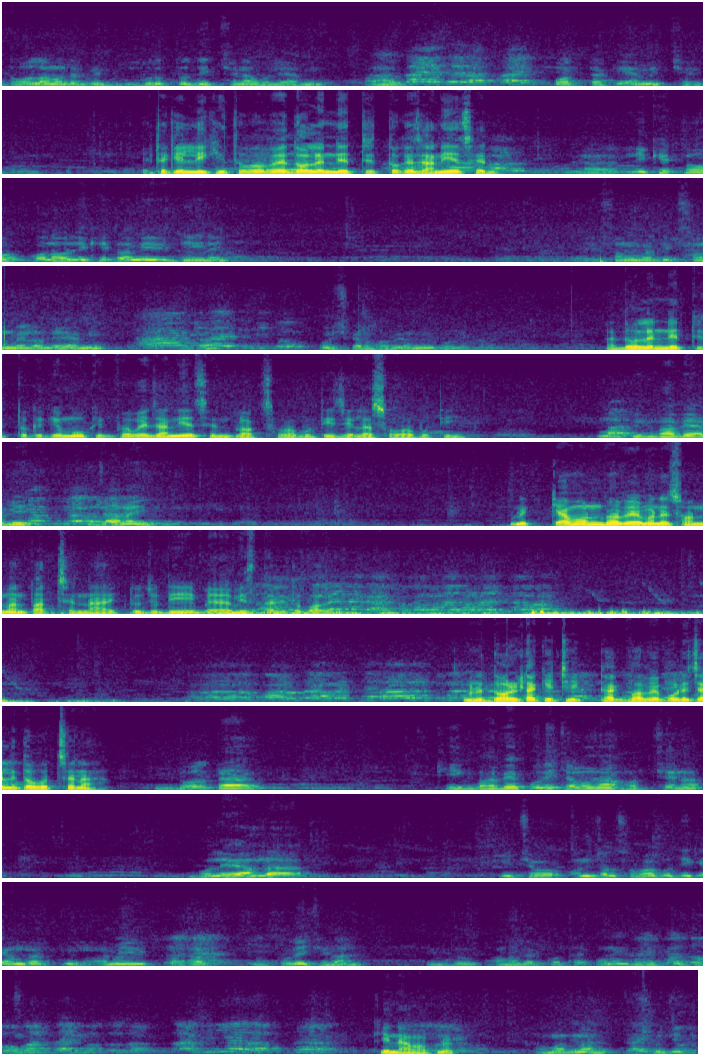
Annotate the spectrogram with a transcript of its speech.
দল আমাদেরকে গুরুত্ব দিচ্ছে না বলে আমি আমার পদটাকে আমি ছেড়ে দিলাম। এটা কি লিখিতভাবে দলের নেতৃত্বকে জানিয়েছেন? না, লিখিত কোনো লিখিত আমি দিই নাই। সাংবাদিক সম্মেলনে আমি এটা পরিষ্কারভাবে আমি বলে দিলাম। আর দলের নেতৃত্বকে কি মৌখিকভাবে জানিয়েছেন ব্লক সভাপতি জেলা সভাপতি? মাফিকভাবে আমি জানাইনি। মানে কেমনভাবে মানে সম্মান পাচ্ছেন না? একটু যদি বিস্তারিত বলেন। মানে দলটা কি ঠিকঠাকভাবে পরিচালিত হচ্ছে না? দলটা ঠিকভাবে পরিচালনা হচ্ছে না বলে আমরা কিছু অঞ্চল সভাপতিকে আমরা আমি কথা তুলেছিলাম কিন্তু আমাদের কথায় কোনো গুরুত্ব দিচ্ছে কি নাম আপনার? আমার নাম সুজিত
